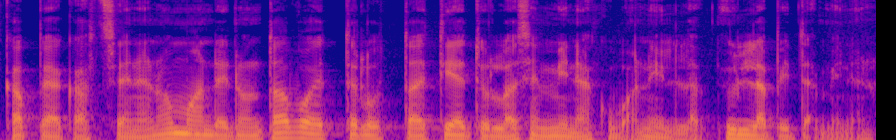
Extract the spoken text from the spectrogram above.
kapeakatseinen oman edun tavoittelu tai tietynlaisen minäkuvan ylläpitäminen.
